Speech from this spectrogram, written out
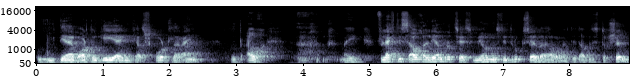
Und mit der Erwartung gehe ich eigentlich als Sportler rein. Und auch, vielleicht ist es auch ein Lernprozess. Wir haben uns den Druck selber erarbeitet, aber das ist doch schön.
